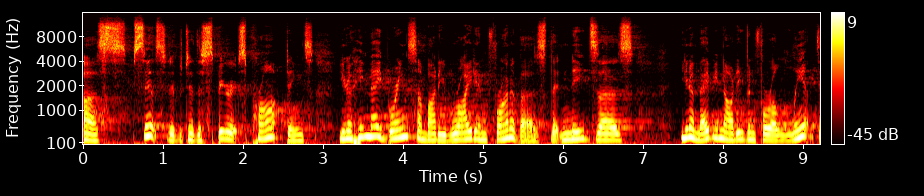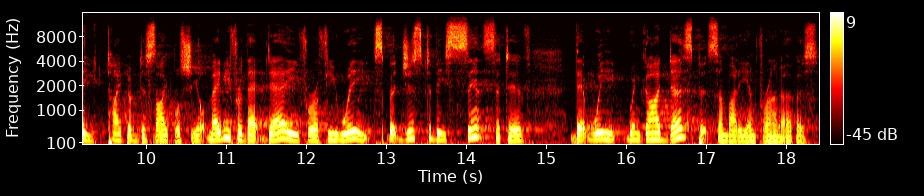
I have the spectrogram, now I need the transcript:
uh, sensitive to the Spirit's promptings, you know, He may bring somebody right in front of us that needs us you know, maybe not even for a lengthy type of discipleship, maybe for that day, for a few weeks, but just to be sensitive that we, when God does put somebody in front of us.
